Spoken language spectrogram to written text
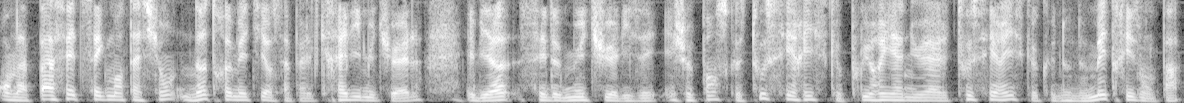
on n'a pas fait de segmentation. Notre métier, on s'appelle crédit mutuel. Eh bien, c'est de mutualiser. Et je pense que tous ces risques pluriannuels, tous ces risques que nous ne maîtrisons pas,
